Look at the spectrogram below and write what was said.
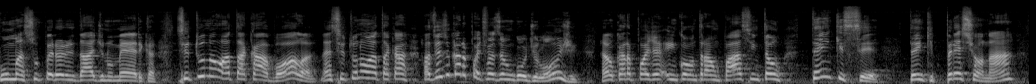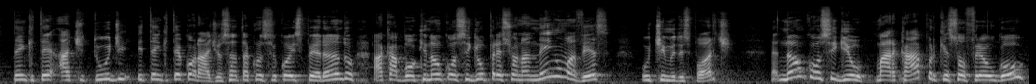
com uma superioridade numérica, se tu não atacar a bola, né? Se tu não atacar, às vezes o cara pode fazer um gol de longe, né? O cara pode encontrar um passe, então tem que ser, tem que pressionar, tem que ter atitude e tem que ter coragem. O Santa Cruz ficou esperando, acabou que não conseguiu pressionar nenhuma vez o time do esporte não conseguiu marcar porque sofreu o gol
